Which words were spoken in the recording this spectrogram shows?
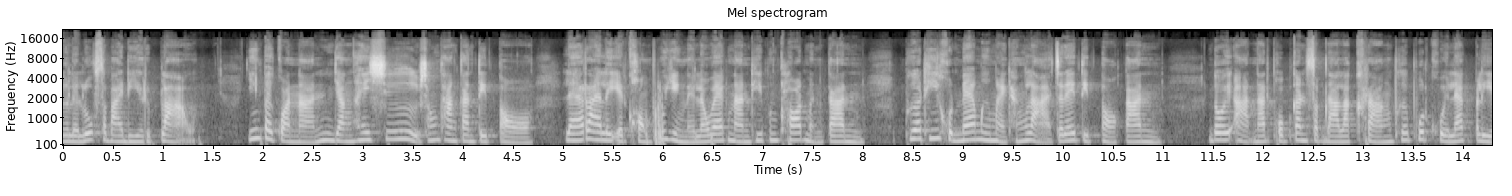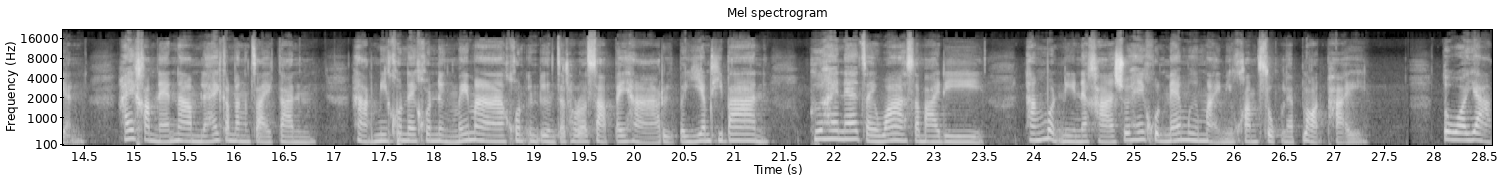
อและลูกสบายดีหรือเปล่า ยิ่งไปกว่านั้นยังให้ชื่อช่องทางการติดต่อ และรายละเอียดของผู้หญิงในละแวกนั้นที่เพิ่งคลอดเหมือนกัน เพื่อที่คุณแม่มือใหม่ทั้งหลายจะได้ติดต่อกัน โดยอาจนัดพบกันสัปดาห์ละครั้ง เพื่อพูดคุยแลกเปลี่ยน ให้คำแนะนำและให้กำลังใจกัน หากมีคนใดคนหนึ่งไม่มาคนอื่นๆ จะโทรศัพท์ไปหาหรือไปเยี่ยมที่บ้าน เพื่อให้แน่ใจว่าสบายดี ทั้งหมดนี้นะคะ ช่วยให้คุณแม่มือใหม่มีความสุขและปลอดภัย ตัวอย่าง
